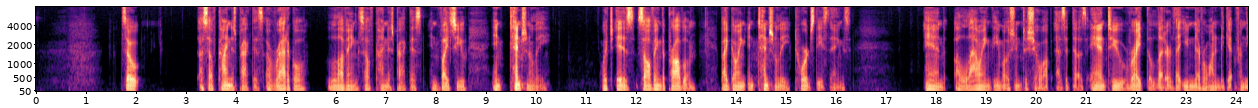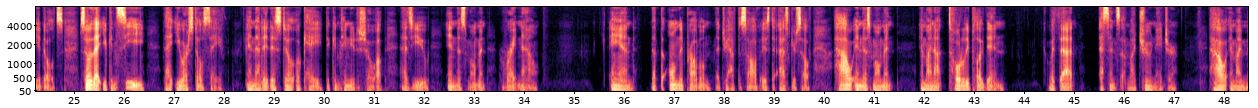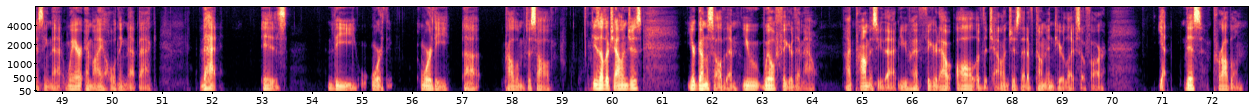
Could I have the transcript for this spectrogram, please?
So, a self kindness practice, a radical, loving self kindness practice, invites you intentionally, which is solving the problem by going intentionally towards these things and allowing the emotion to show up as it does and to write the letter that you never wanted to get from the adults so that you can see that you are still safe and that it is still okay to continue to show up as you in this moment right now. And that the only problem that you have to solve is to ask yourself, how in this moment am I not totally plugged in with that essence of my true nature? How am I missing that? Where am I holding that back? That is the worth, worthy uh, problem to solve. These other challenges, you're going to solve them. You will figure them out. I promise you that. You have figured out all of the challenges that have come into your life so far. Yet, this problem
